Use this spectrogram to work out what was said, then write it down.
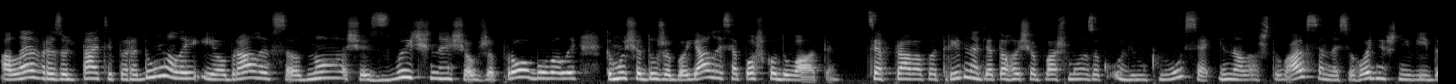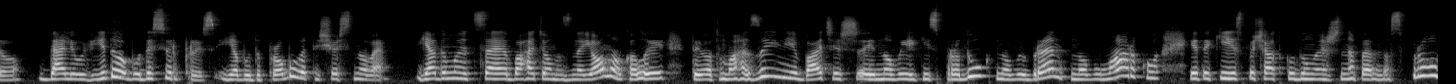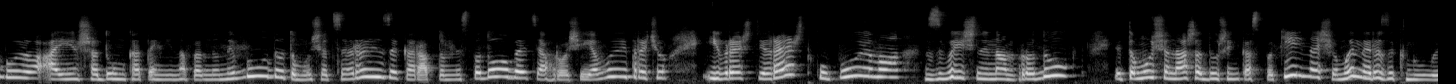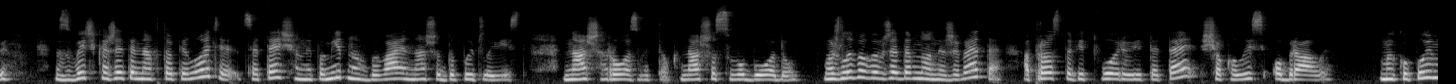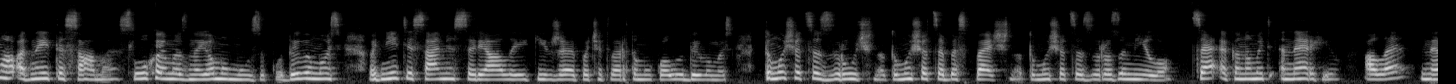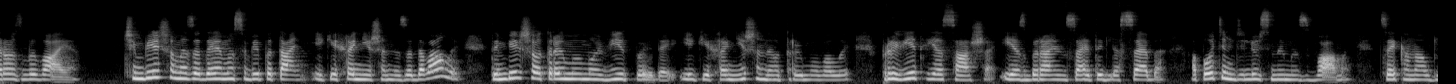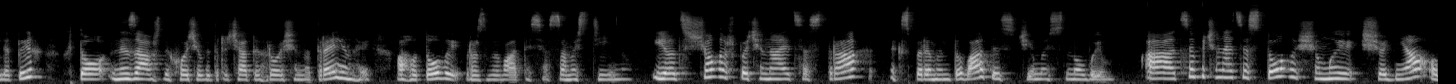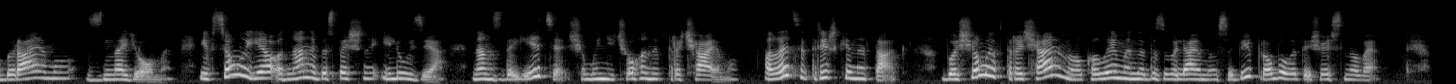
але в результаті передумали і обрали все одно щось звичне, що вже пробували, тому що дуже боялися пошкодувати. Ця вправа потрібна для того, щоб ваш мозок увімкнувся і налаштувався на сьогоднішнє відео. Далі у відео буде сюрприз, і я буду пробувати щось нове. Я думаю, це багатьом знайомо, коли ти от в магазині бачиш новий якийсь продукт, новий бренд, нову марку, і такий спочатку думаєш, напевно, спробую, а інша думка, та ні, напевно, не буду, тому що це ризик, а раптом не сподобається, гроші я витрачу. І, врешті-решт, купуємо звичний нам продукт, тому що наша душенька спокійна, що ми не ризикнули. Звичка жити на автопілоті це те, що непомітно вбиває нашу допитливість, наш розвиток, нашу свободу. Можливо, ви вже давно не живете, а просто відтворюєте те, що колись обрали. Ми купуємо одне й те саме, слухаємо знайому музику, дивимось одні й ті самі серіали, які вже по четвертому колу дивимось, тому що це зручно, тому що це безпечно, тому що це зрозуміло. Це економить енергію, але не розвиває. Чим більше ми задаємо собі питань, яких раніше не задавали, тим більше отримуємо відповідей, яких раніше не отримували. Привіт, я Саша, і я збираю інсайти для себе, а потім ділюсь ними з вами. Цей канал для тих, хто не завжди хоче витрачати гроші на тренінги, а готовий розвиватися самостійно. І от з чого ж починається страх експериментувати з чимось новим? А це починається з того, що ми щодня обираємо знайоме. І в цьому є одна небезпечна ілюзія. Нам здається, що ми нічого не втрачаємо. Але це трішки не так. Бо що ми втрачаємо, коли ми не дозволяємо собі пробувати щось нове?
